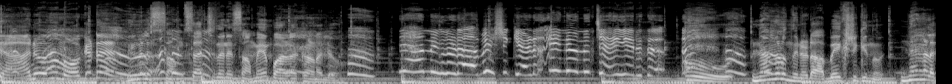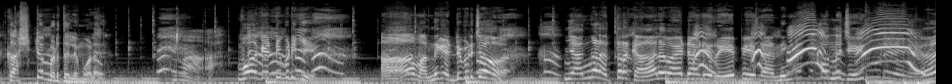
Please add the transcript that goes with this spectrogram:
ഞാനും ഒന്ന് നോക്കട്ടെ. നിങ്ങൾ സംസാരിച്ചു തന്നെ സമയം പാഴാക്കാണല്ലോ. ഞാൻ നിങ്ങളോട് അപേക്ഷിക്കാണ് എന്നെ ഒന്നും ചെയ്യരുത്. ഓ ഞങ്ങളും നിന്നോട് അപേക്ഷിക്കുന്നു. ഞങ്ങളെ കഷ്ടപ്പെടുത്തല്ലേ മോളെ? വാ കെട്ടിപ്പിടിക്ക്. ആ വന്ന് കെട്ടിപ്പിടിച്ചോ. ഞങ്ങൾ എത്ര കാലമായിട്ടാണ് ഈ റേപ്പ് ചെയ്യുന്നത് നിങ്ങൾക്ക് ഒന്ന് ചെയ്തൂടെ? ആ?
